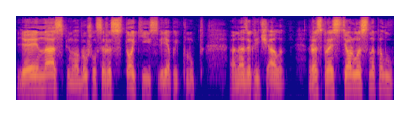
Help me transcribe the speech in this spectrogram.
Ей на спину обрушился жестокий и свирепый кнут. Она закричала, распростерлась на полу,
